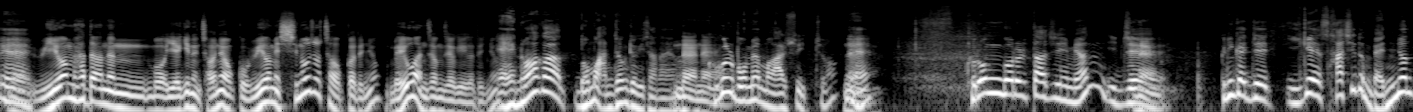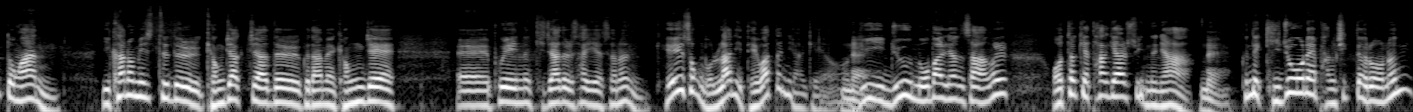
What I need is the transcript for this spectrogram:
예. 네, 위험하다는 뭐 얘기는 전혀 없고 위험의 신호조차 없거든요. 매우 안정적이거든요. 엔화가 너무 안정적이잖아요. 네네. 그걸 보면 뭐 알 수 있죠. 네. 네. 그런 거를 따지면 이제 네. 그러니까 이제 이게 사실은 몇 년 동안 economist들, 경제학자들, 그다음에 경제 에, 부에 있는 기자들 사이에서는 계속 논란이 돼 왔던 이야기예요. 네. 이 new normal 현상을 어떻게 타개할 수 있느냐. 네. 근데 기존의 방식대로는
